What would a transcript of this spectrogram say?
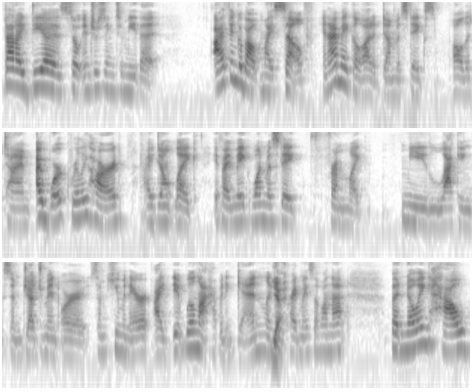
that idea is so interesting to me that I think about myself and I make a lot of dumb mistakes all the time. I work really hard. I don't like if I make one mistake from like me lacking some judgment or some human error, I it will not happen again. Like I pride myself on that. But knowing how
